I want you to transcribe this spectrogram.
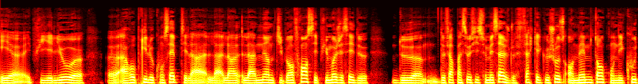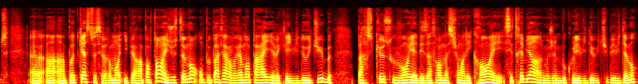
et, puis Elio a repris le concept et l'a, l'a, l'a amené un petit peu en France et puis moi j'essaye de de, euh, de faire passer aussi ce message, de faire quelque chose en même temps qu'on écoute euh, un, podcast, c'est vraiment hyper important. Et justement, on peut pas faire vraiment pareil avec les vidéos YouTube parce que souvent il y a des informations à l'écran et c'est très bien. Moi j'aime beaucoup les vidéos YouTube évidemment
